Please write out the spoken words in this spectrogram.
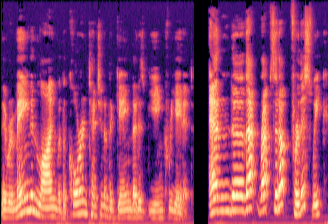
they remain in line with the core intention of the game that is being created. And uh, that wraps it up for this week.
